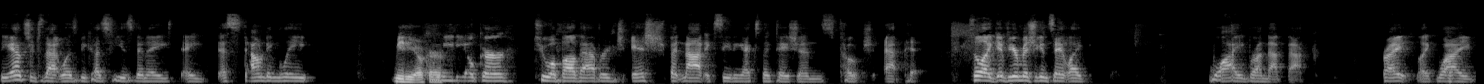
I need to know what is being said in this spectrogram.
the answer to that was because he's been a a astoundingly mediocre mediocre to above average ish, but not exceeding expectations coach at Pitt. So like if you're Michigan State, like why run that back? Right? Like why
